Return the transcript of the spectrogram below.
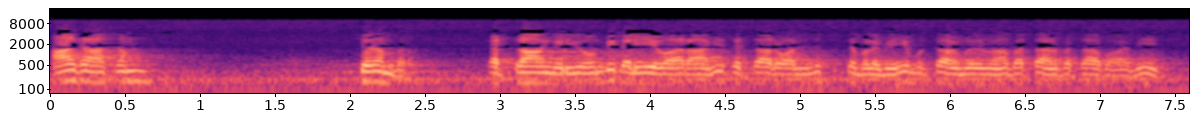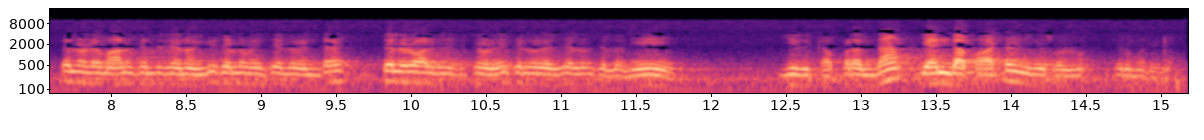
ஆகாசம் சிதம்பரம். கற்றாங்கரி ஓம்பி கலியை வாராமி செட்டார் வாழ்ந்து சித்தம்பலமே முட்டாள் பத்தான பத்தாபாமி செல்வனுடைய மானம் சென்று செல்வங்கி செல்வம் செல்வம் என்ற செல்வர் வாழ்ந்து செல்வம் செல்வம் செல்வமே. இதுக்கப்புறம் தான் எந்த பாட்டும் நீங்க சொல்லணும் திருமணியில்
